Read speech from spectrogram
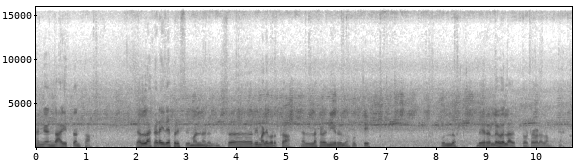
ಹೆಂಗೆ ಹೆಂಗೆ ಆಗಿತ್ತಂತ? ಎಲ್ಲ ಕಡೆ ಇದೇ ಪರಿಸ್ಥಿತಿ ಮಲೆನಾಡಲ್ಲಿ. ಸರಿ ಮಳೆ ಬರುತ್ತಾ? ಎಲ್ಲ ಕಡೆ ನೀರೆಲ್ಲ ಹುಟ್ಟಿ. ಫುಲ್ಲು ಬೇರೆ ಲೆವೆಲ್ ಆಗುತ್ತೆ ತೋಟಗಳೆಲ್ಲ ಮತ್ತೆ.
